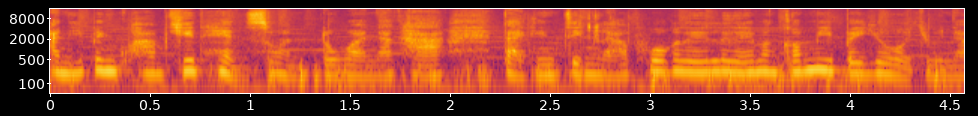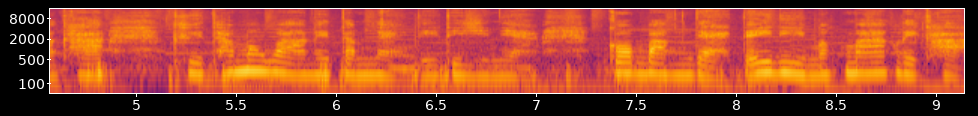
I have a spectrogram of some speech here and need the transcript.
อันนี้เป็นความคิดเห็นส่วนตัวนะคะ แต่จริงๆ แล้วพวกเลื้อยๆ มันก็มีประโยชน์อยู่นะคะ คือถ้ามาวางในตำแหน่งดีๆ เนี่ย ก็บังแดดได้ดีมากๆ เลยค่ะ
